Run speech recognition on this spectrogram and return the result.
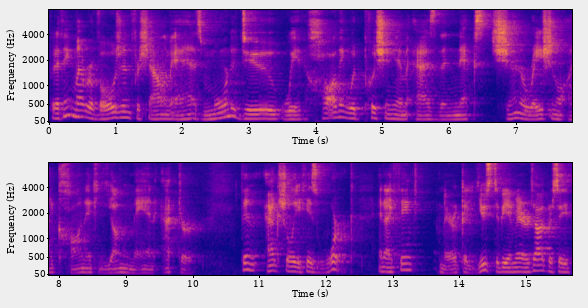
but I think my revulsion for Chalamet has more to do with Hollywood pushing him as the next generational iconic young man actor than actually his work. And I think America used to be a meritocracy.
